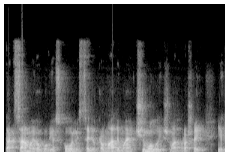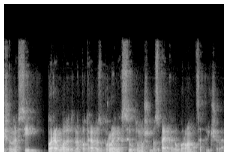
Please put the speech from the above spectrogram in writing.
так само і обов'язково місцеві громади мають чималий шмат грошей, якщо не всі, переводити на потреби збройних сил, тому що безпека і оборона це ключове.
